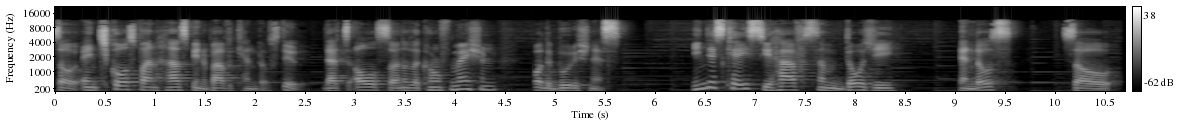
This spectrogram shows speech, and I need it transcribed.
So and Chikou span has been above candles too. That's also another confirmation for the bullishness. In this case, you have some doji candles. So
